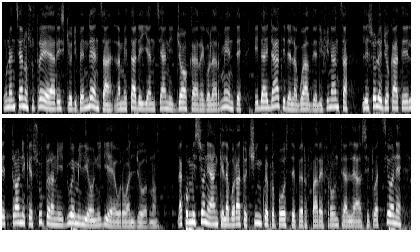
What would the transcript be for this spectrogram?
un anziano su tre è a rischio dipendenza, la metà degli anziani gioca regolarmente e dai dati della Guardia di Finanza le sole giocate elettroniche superano i 2 milioni di euro al giorno. La Commissione ha anche elaborato 5 proposte per fare fronte alla situazione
